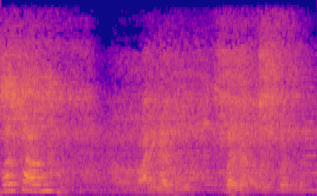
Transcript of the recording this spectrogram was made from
बस अं, बारीक आहे. बस बस, बस,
